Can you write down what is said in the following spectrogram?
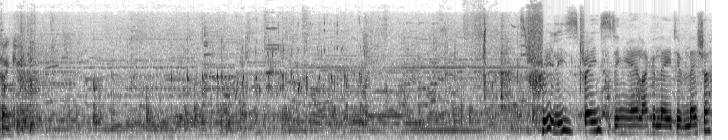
Thank you. really strange sitting here like a lady of leisure.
